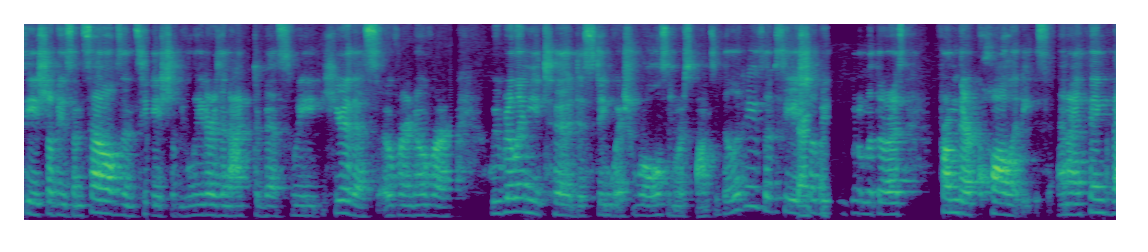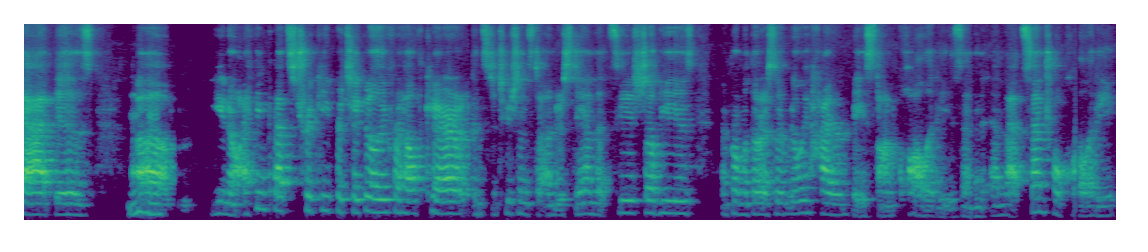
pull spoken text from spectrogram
CHWs themselves and CHW leaders and activists, we hear this over and over. We really need to distinguish roles and responsibilities of CHWs exactly. and from their qualities, and I think that is, mm-hmm. um, you know, I think that's tricky, particularly for healthcare institutions to understand that CHWs and promotoras are really hired based on qualities, and and that central quality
